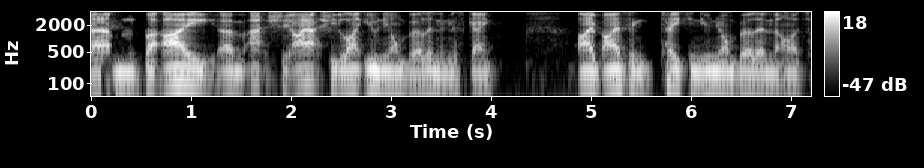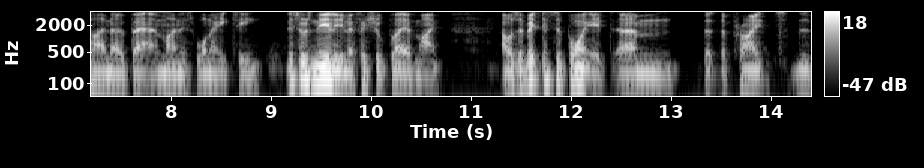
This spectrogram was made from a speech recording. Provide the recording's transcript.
Um, but I um, actually, I actually like Union Berlin in this game. I, I think taking Union Berlin on a tie no bet at minus 118. This was nearly an official play of mine. I was a bit disappointed um, that the price, the,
